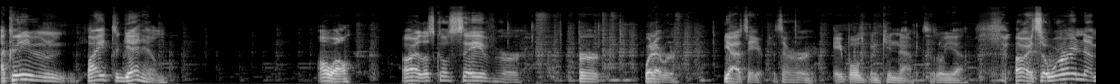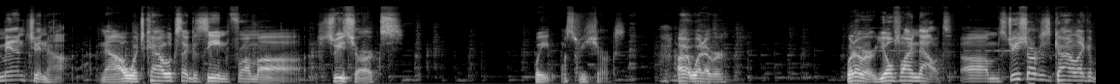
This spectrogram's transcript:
I couldn't even fight to get him. Oh well. Alright, let's go save her. Her, whatever. Yeah, it's, a, it's a her. April's been kidnapped, so yeah. Alright, so we're in a mansion now, which kind of looks like a scene from, uh, Street Sharks. Wait, what's Street Sharks? Alright, whatever. Whatever, you'll find out. Um, Street Sharks is kind of like a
